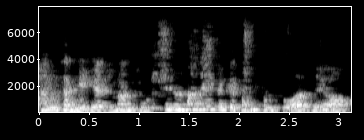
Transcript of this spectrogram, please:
항상 얘기하지만 독신은 선생님들께서 엄청 좋아하세요.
